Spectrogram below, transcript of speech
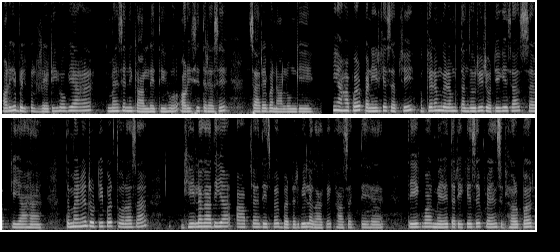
और ये बिल्कुल रेडी हो गया है। तो मैं इसे निकाल लेती हूँ और इसी तरह से सारे बना लूँगी। यहाँ पर पनीर की सब्ज़ी और गरम गरम तंदूरी रोटी के साथ सर्व किया है। तो मैंने रोटी पर थोड़ा सा घी लगा दिया। आप चाहे तो इस पर बटर भी लगा के खा सकते हैं। तो एक बार मेरे तरीके से फ्रेंड्स घर पर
